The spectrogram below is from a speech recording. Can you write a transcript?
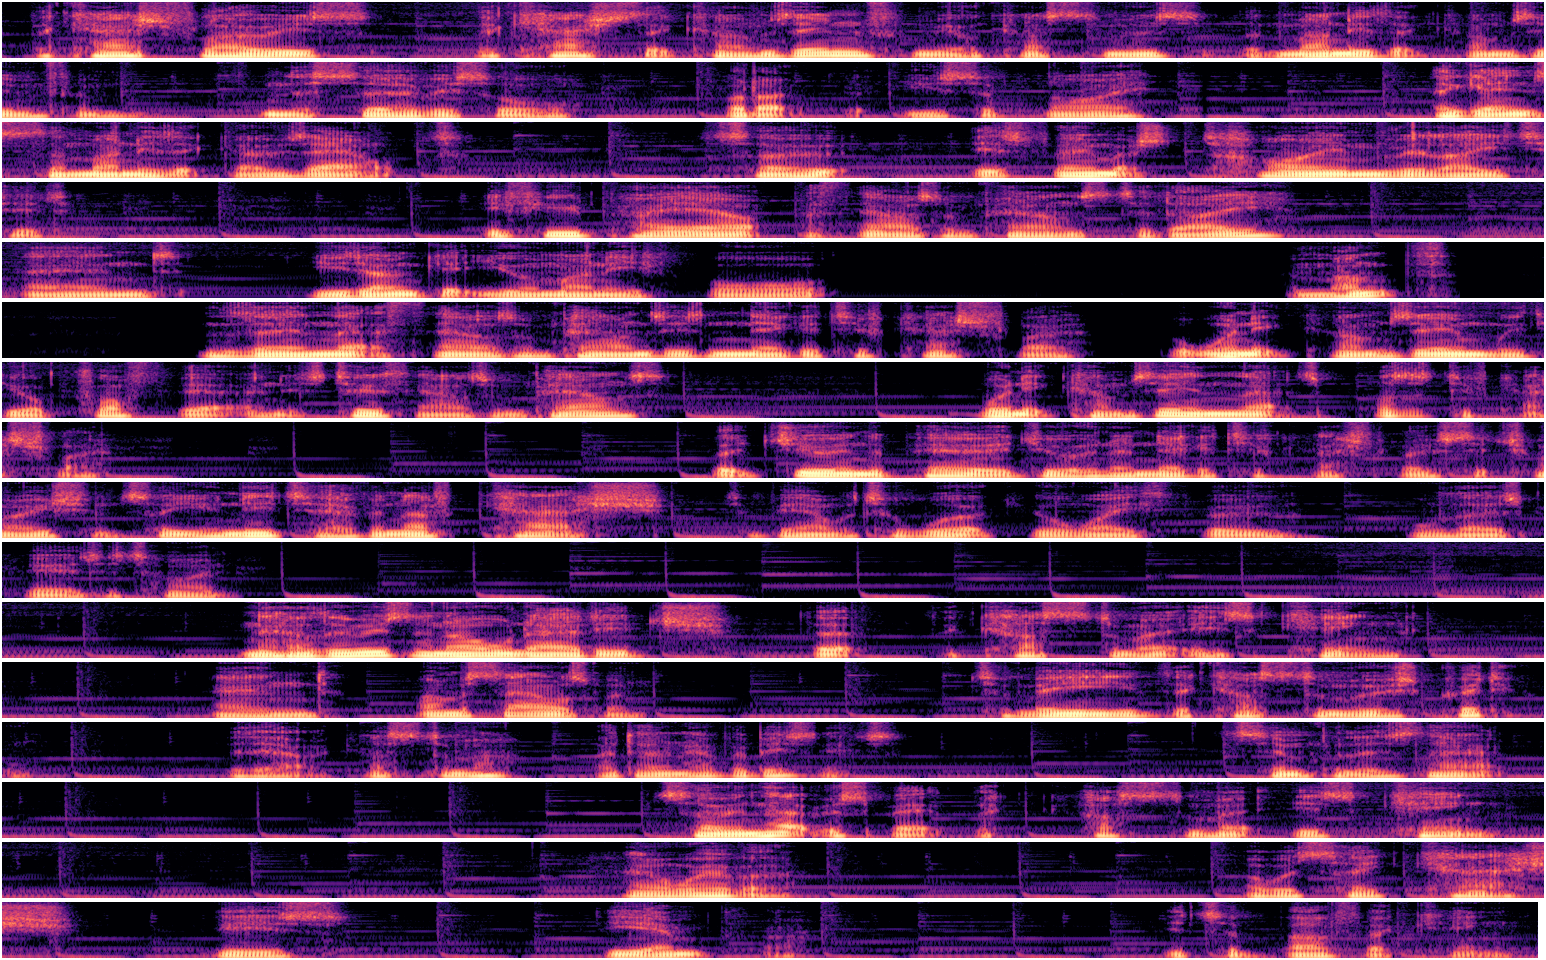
The cash flow is the cash that comes in from your customers, the money that comes in from, from the service or product that you supply, against the money that goes out. So it's very much time related. If you pay out a thousand pounds today and you don't get your money for a month, then that thousand pounds is negative cash flow. But when it comes in with your profit and it's two thousand pounds, when it comes in, that's positive cash flow. But during the period, you're in a negative cash flow situation. So you need to have enough cash to be able to work your way through all those periods of time. Now, there is an old adage that the customer is king, and I'm a salesman. To me, the customer is critical. Without a customer, I don't have a business. Simple as that. So, in that respect, the customer is king. However, I would say cash is the emperor. It's above a king.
